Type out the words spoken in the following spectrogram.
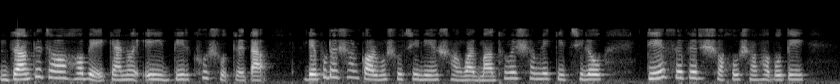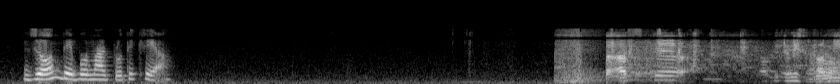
জানতে চাওয়া হবে কেন এই দীর্ঘ দীর্ঘসূত্রেতা ডেপুটেশন কর্মসূচি নিয়ে সংবাদ মাধ্যমের সামনে কি ছিল টিএসএফ এর সহ সভাপতি জন দেববর্মার প্রতিক্রিয়া? আজকে আমি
